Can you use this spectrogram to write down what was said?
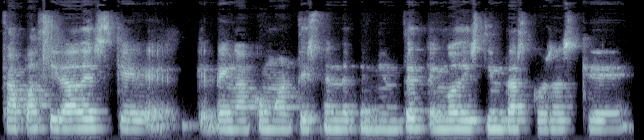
capacidades que, que tenga como artista independiente, tengo distintas cosas que,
